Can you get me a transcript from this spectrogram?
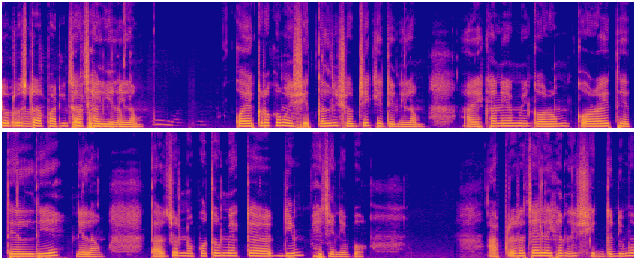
লুডুসটার পানিটা ছাড়িয়ে নিলাম। কয়েক রকমের শীতকালীন সবজি কেটে নিলাম। আর এখানে আমি গরম কড়াইতে তেল দিয়ে নিলাম। তার জন্য প্রথমে একটা ডিম ভেজে নেব। আপনারা চাইলে এখানে সিদ্ধ ডিমও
